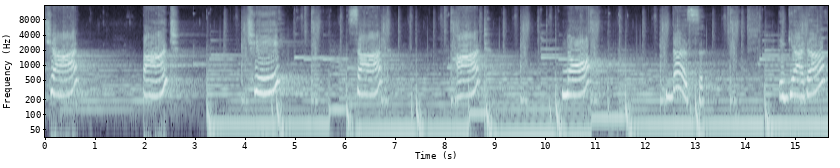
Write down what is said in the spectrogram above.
चार, पाँच, छ, सात, आठ, नौ दस ग्यारह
